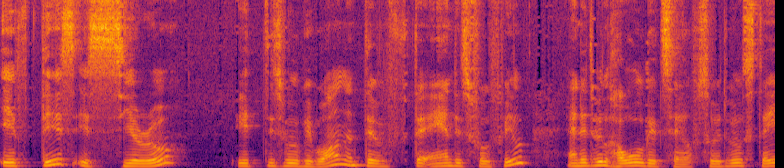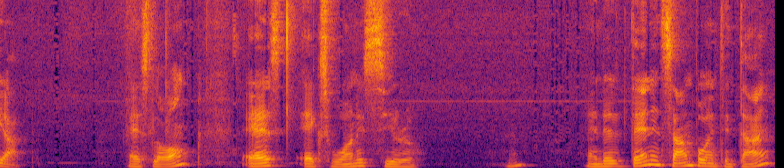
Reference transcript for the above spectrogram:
if this is 0, it this will be 1 and the, the AND is fulfilled and it will hold itself, so it will stay up as long as x1 is 0. Hmm? And then in some point in time,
